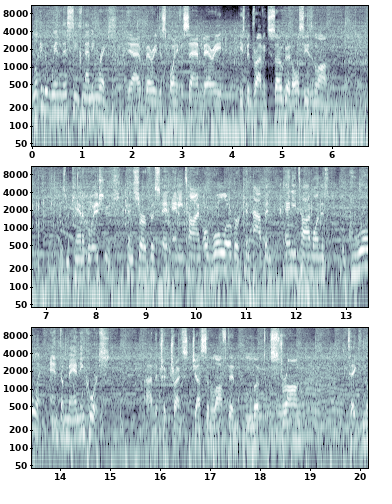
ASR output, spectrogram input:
looking to win this season ending race. Yeah, very disappointing for Sam Barry. He's been driving so good all season long. Those mechanical issues can surface at any time. A rollover can happen anytime on this grueling and demanding course. And the trophy trucks, Justin Lofton looked strong, taking the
